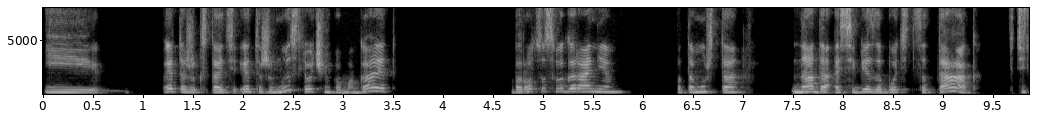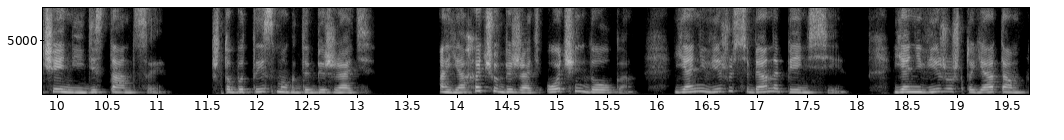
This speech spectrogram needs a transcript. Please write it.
И это же, кстати, эта же мысль очень помогает бороться с выгоранием, потому что надо о себе заботиться так в течение дистанции, чтобы ты смог добежать. А я хочу бежать очень долго. Я не вижу себя на пенсии. Я не вижу, что я там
